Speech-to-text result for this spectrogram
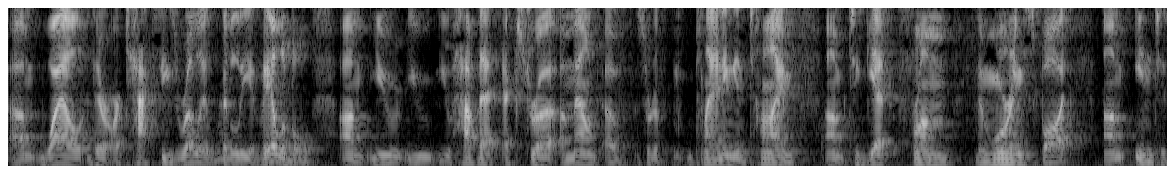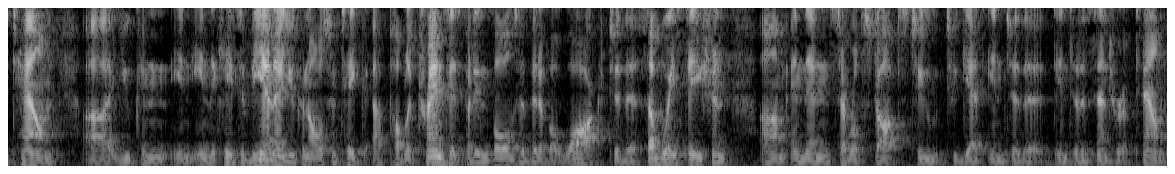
um, while there are taxis readily available, um, you, you, you have that extra amount of sort of planning and time um, to get from the mooring spot um, into town. Uh, you can, in, in the case of Vienna, you can also take a public transit, but involves a bit of a walk to the subway station, um, and then several stops to to get into the into the center of town.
